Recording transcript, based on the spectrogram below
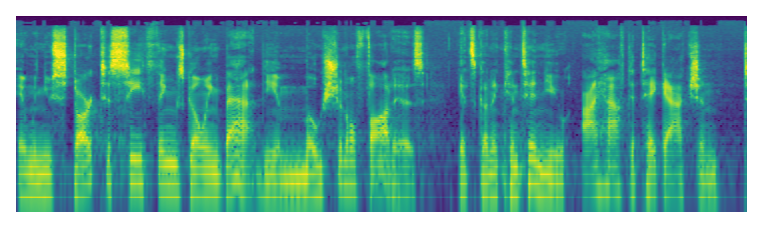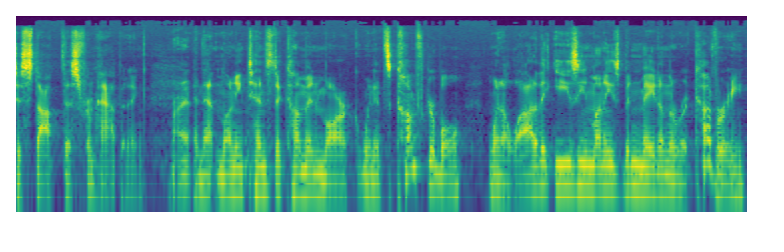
And when you start to see things going bad, the emotional thought is it's going to continue. I have to take action to stop this from happening. Right. And that money tends to come in, Mark, when it's comfortable, when a lot of the easy money's been made on the recovery.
